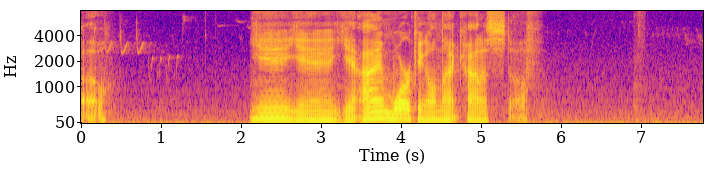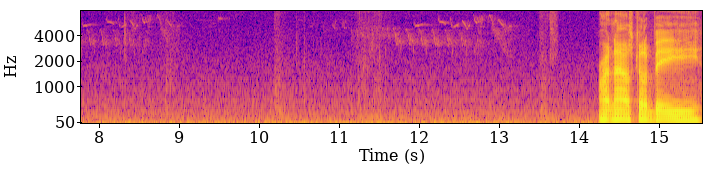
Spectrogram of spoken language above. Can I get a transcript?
Uh oh Yeah, yeah, yeah. I'm working on that kind of stuff. Right now it's going to be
